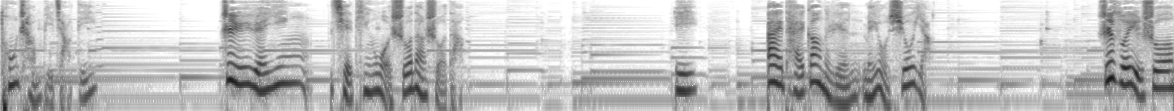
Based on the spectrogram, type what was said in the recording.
通常比较低。至于原因，且听我说道说道。一，爱抬杠的人没有修养。之所以说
